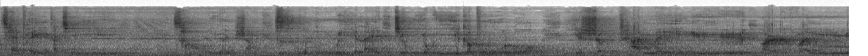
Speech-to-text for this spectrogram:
才配得起。草原上自古以来就有一个部落以生产美女而闻名。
